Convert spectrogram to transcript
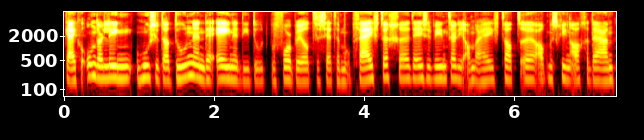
kijken onderling hoe ze dat doen. En de ene die doet bijvoorbeeld, zet hem op 50 uh, eh, deze winter, die ander heeft dat uh, al, misschien al gedaan.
